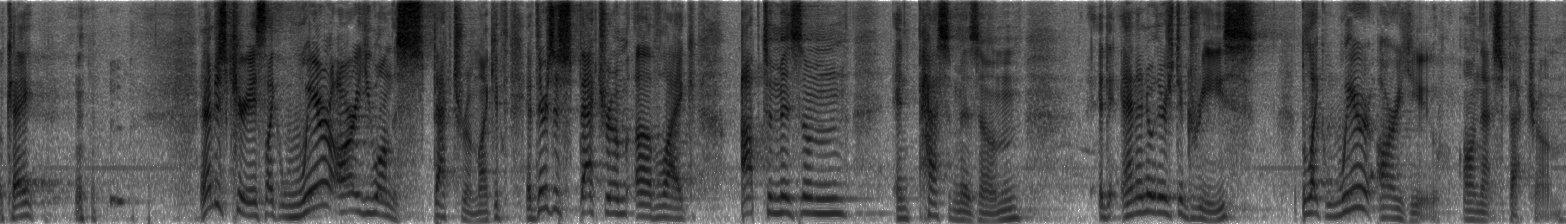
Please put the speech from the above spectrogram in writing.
Okay? and I'm just curious, like, where are you on the spectrum? Like, if, if there's a spectrum of like optimism and pessimism, and, and I know there's degrees, but like, where are you on that spectrum?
